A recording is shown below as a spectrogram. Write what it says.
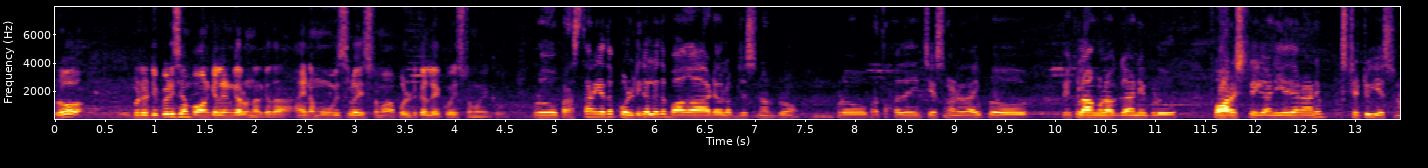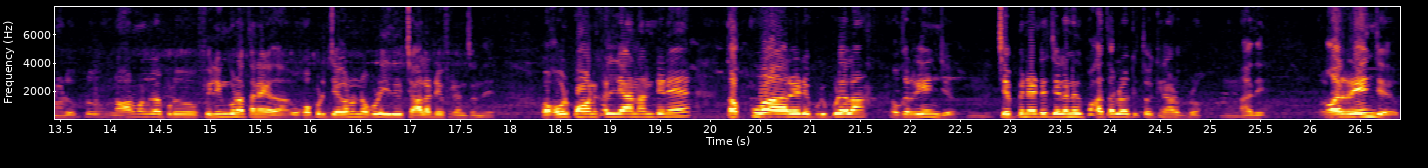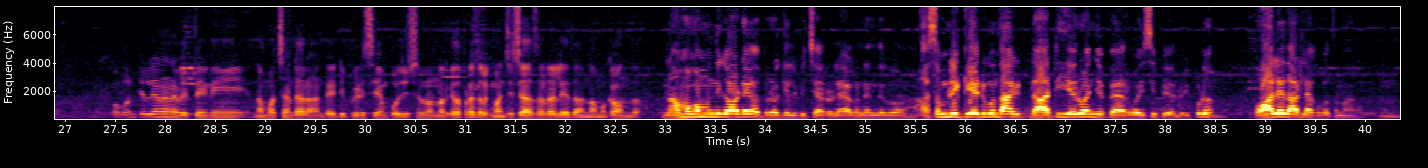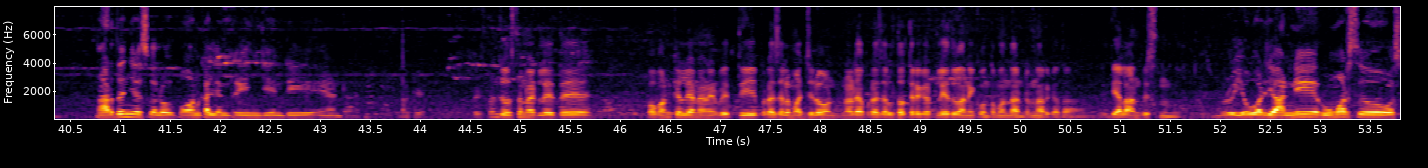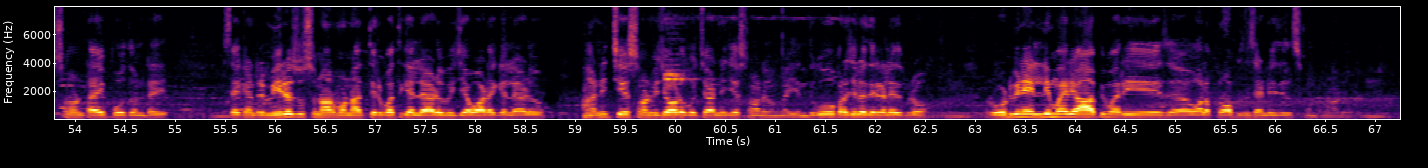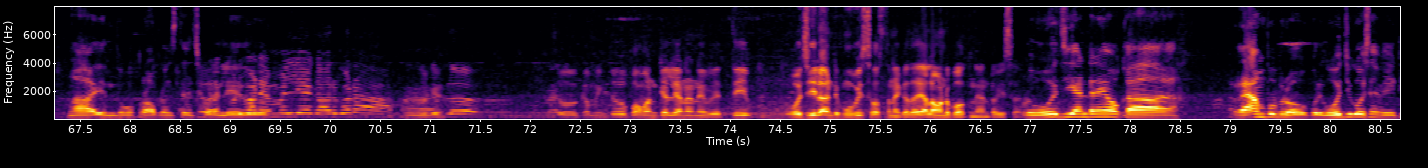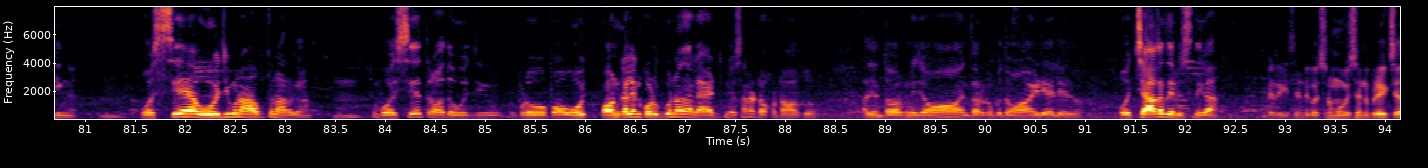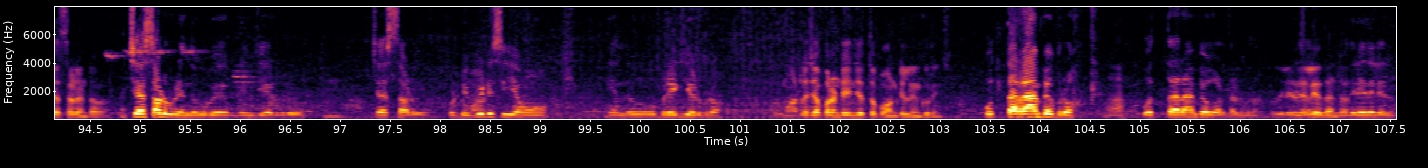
Bro ఇప్పుడు deputy CM Pawan Kalyan గారు ఉన్నారు కదా ఆయన మూవీస్లో ఇష్టమా పొలిటికల్లో ఎక్కువ ఇష్టమా మీకు? ఇప్పుడు ప్రస్తుతానికి అయితే పొలిటికల్ అయితే బాగా డెవలప్ చేస్తున్నారు బ్రో. ఇప్పుడు ప్రతి చేస్తున్నాడు కదా ఇప్పుడు వికలాంగులకు కానీ ఇప్పుడు ఫారెస్ట్రీ కానీ ఏదైనా కానీ స్టెట్ చేస్తున్నాడు. ఇప్పుడు నార్మల్గా ఇప్పుడు ఫిలిం కూడా తనే కదా ఒకప్పుడు జగన్ ఉన్నప్పుడు ఇది చాలా డిఫరెన్స్ ఉంది. ఒకప్పుడు పవన్ కళ్యాణ్ అంటేనే తక్కువ రేట్ ఇప్పుడు ఇప్పుడు ఎలా? ఒక రేంజ్ చెప్పినట్టు జగన్ పాత్రలోకి తొక్కినాడు బ్రో అది. ఒక రేంజ్ పవన్ కళ్యాణ్ అనే వ్యక్తిని నమ్మొచ్చు అంటారా అంటే డిప్యూటీ సీఎం పొజిషన్లో ఉన్నారు కదా ప్రజలకు మంచి చేస్తాడా లేదా నమ్మకం ఉందా? నమ్మకం ఉంది కాబట్టి కదా బ్రో గెలిపించారు. లేకుంటే ఎందుకు? అసెంబ్లీ గేట్ గురించి దాటి దాటియ్యరు అని చెప్పారు వైసీపీ వాళ్ళు. ఇప్పుడు వాళ్ళే దాటలేకపోతున్నారు. అర్థం చేసుకోవాలి. పవన్ కళ్యాణ్ రేంజ్ ఏంటి? ఏంటంటే ఓకే. ప్రస్తుతం చూస్తున్నట్లయితే పవన్ కళ్యాణ్ అనే వ్యక్తి ప్రజల మధ్యలో ఉంటున్నాడు? ప్రజలతో తిరగట్లేదు అని కొంతమంది అంటున్నారు కదా. ఇది ఎలా అనిపిస్తుంది బ్రో ఎవరి అన్ని రూమర్స్ వస్తుంటాయి పోతుంటాయి. సెకండరీ మీరే చూస్తున్నారు మొన్న తిరుపతికి వెళ్ళాడు విజయవాడకి వెళ్ళాడు అన్నీ చేస్తున్నాడు విజయవాడకి వచ్చి అన్నీ చేస్తున్నాడు. ఇంకా ఎందుకు ప్రజలు తిరగలేదు బ్రో? రోడ్డు మీద వెళ్ళి మరి ఆపి మరి వాళ్ళ ప్రాబ్లమ్స్ ఏంటి తెలుసుకుంటున్నాడు. ఆ, ఎందుకు ప్రాబ్లమ్స్ తెలుసుకోవడం లేదు. So coming to Pawan Kalyan అనే వ్యక్తి ఓజీ లాంటి మూవీస్ వస్తున్నాయి కదా ఎలా ఉండబోతుంది అంటావు ఈసారి? ఇప్పుడు ఓజీ అంటేనే ఒక ర్యాంప్ బ్రో ఇప్పుడు ఓజీ కోసం వెయిటింగ్ వస్తే ఓజీ కూడా ఆపుతున్నారుగా. వస్తే తర్వాత ఇప్పుడు పవన్ కళ్యాణ్ కొడుకు కూడా దానిలో యాక్టింగ్ చేస్తానట్టు ఒక టాక్ అది ఎంతవరకు నిజమో ఎంతవరకు అబద్ధమో ఐడియా లేదు. వచ్చాక తెలుస్తుందిగా అంటే రీసెంట్గా వచ్చిన మూవీస్ అన్ని బ్రేక్ చేస్తాడంటావా? చేస్తాడు బ్రో ఎందుకు బ్రే- ఏం చేయడు బ్రో? చేస్తాడు. ఇప్పుడు డిప్యూటీ సీఎం ఎందుకు బ్రేక్ చేయడు బ్రో? ఒక మాటలో చెప్పాలంటే ఏం చెప్తావు పవన్ కళ్యాణ్ గురించి? కొత్త ర్యాంపే బ్రో. కొత్త ర్యాంపే కొడతాడు బ్రో. వదిలేదే లేదంట. వదిలేదే లేదు.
